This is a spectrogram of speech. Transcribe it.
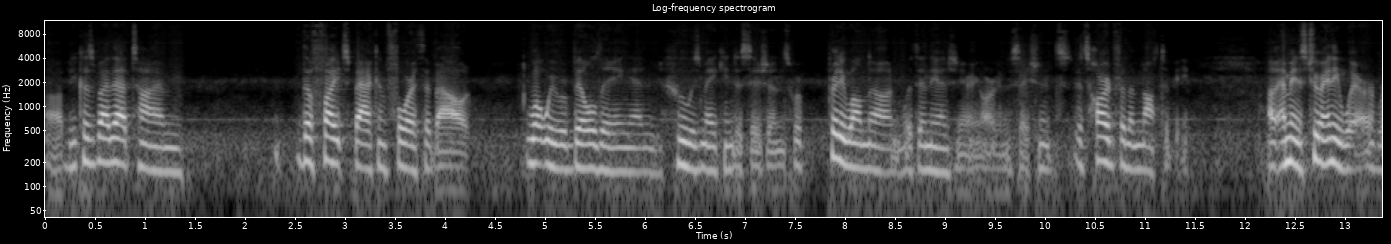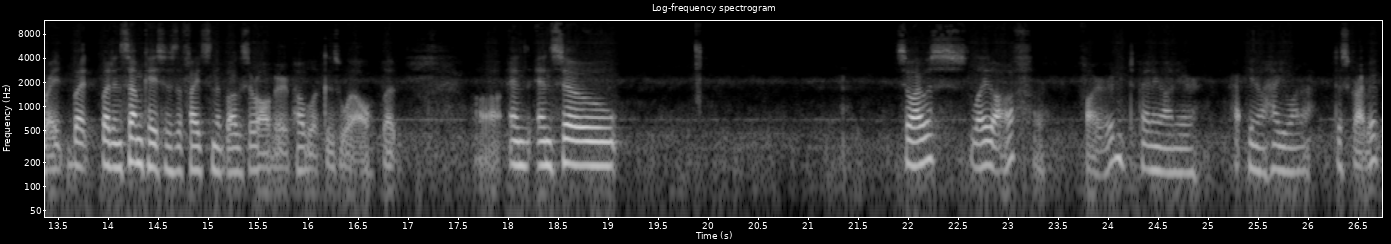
Uh, because by that time, the fights back and forth about what we were building and who was making decisions were pretty well known within the engineering organization. It's, it's hard for them not to be. I mean, it's true anywhere, right? But, but in some cases, the fights and the bugs are all very public as well. But, uh, and, and so, so I was laid off or fired, depending on your, you know, how you want to describe it.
